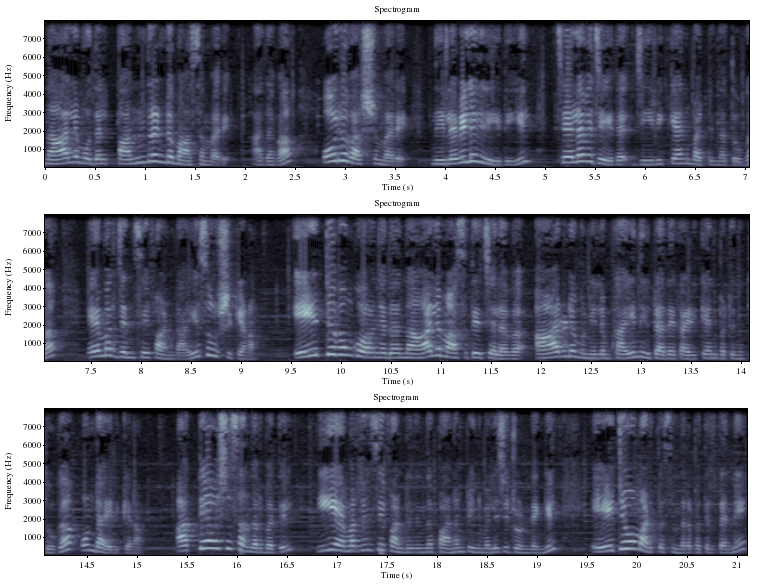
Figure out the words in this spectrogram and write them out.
നാല് മുതൽ പന്ത്രണ്ട് മാസം വരെ അഥവാ ഒരു വർഷം വരെ നിലവിലെ രീതിയിൽ ചെലവ് ചെയ്ത് ജീവിക്കാൻ പറ്റുന്ന തുക എമർജൻസി ഫണ്ടായി സൂക്ഷിക്കണം. ഏറ്റവും കുറഞ്ഞത് നാല് മാസത്തെ ചെലവ് ആരുടെ മുന്നിലും കൈ നീട്ടാതെ കഴിക്കാൻ പറ്റുന്ന തുക ഉണ്ടായിരിക്കണം. അത്യാവശ്യ സന്ദർഭത്തിൽ ഈ എമർജൻസി ഫണ്ടിൽ നിന്ന് പണം പിൻവലിച്ചിട്ടുണ്ടെങ്കിൽ ഏറ്റവും അടുത്ത സന്ദർഭത്തിൽ തന്നെ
